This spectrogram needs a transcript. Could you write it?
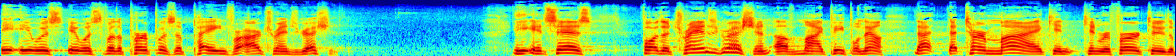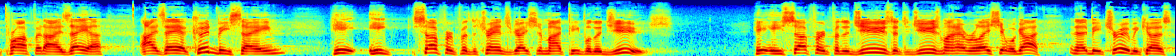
It, it, was, it was for the purpose of paying for our transgression. It says, for the transgression of my people. Now, that, that term my can, can refer to the prophet Isaiah. Isaiah could be saying, he, he suffered for the transgression of my people, the Jews. He, he suffered for the Jews that the Jews might have a relationship with God. And that'd be true because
